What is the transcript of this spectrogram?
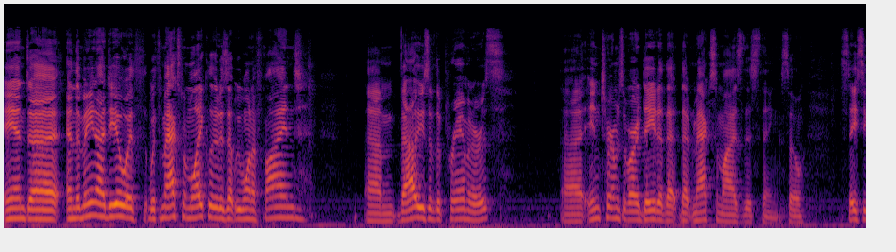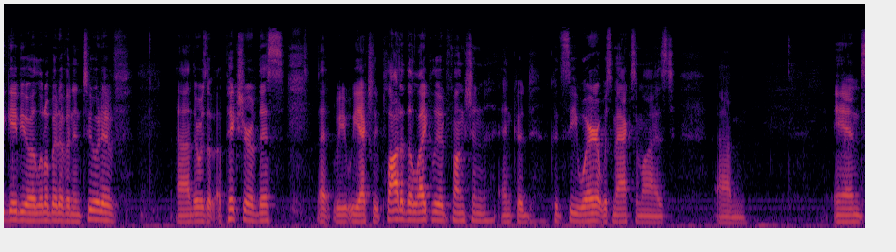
And uh, and the main idea with with maximum likelihood is that we want to find um, values of the parameters uh, in terms of our data that that maximize this thing. So Stacy gave you a little bit of an intuitive. Uh, there was a, a, picture of this that we, we actually plotted the likelihood function and could could see where it was maximized. Um, and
